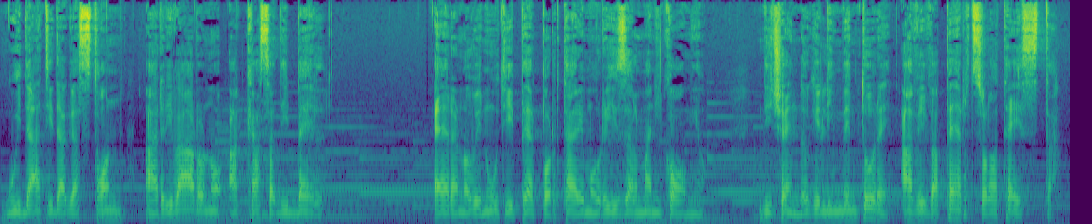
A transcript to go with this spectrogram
guidati da Gaston, arrivarono a casa di Belle. Erano venuti per portare Maurice al manicomio, dicendo che l'inventore aveva perso la testa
